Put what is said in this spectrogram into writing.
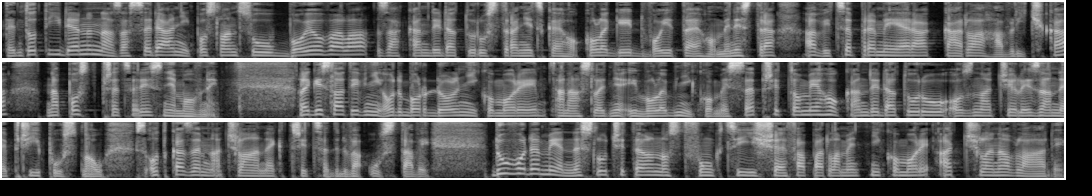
tento týden na zasedání poslanců bojovala za kandidaturu stranického kolegy, dvojitého ministra a vicepremiéra Karla Havlíčka na post předsedy sněmovny. Legislativní odbor dolní komory a následně i volební komise přitom jeho kandidaturu označili za nepřípustnou s odkazem na článek 32 ústavy. Důvodem je neslučitelnost funkcí šéfa parlamentní komory a člena vlády.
